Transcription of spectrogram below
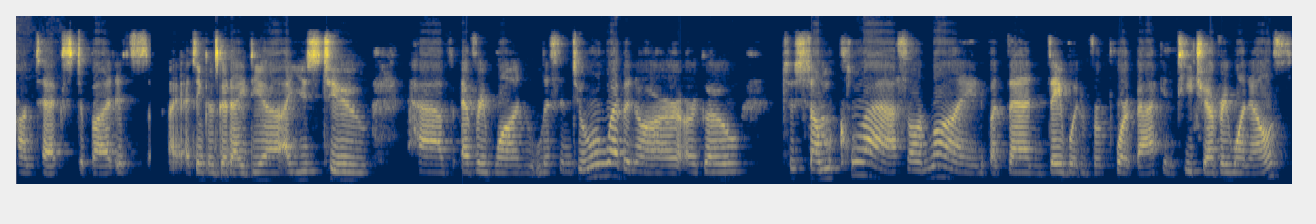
context, but it's, I, think, a good idea. I used to have everyone listen to a webinar or go to some class online, but then they would report back and teach everyone else.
